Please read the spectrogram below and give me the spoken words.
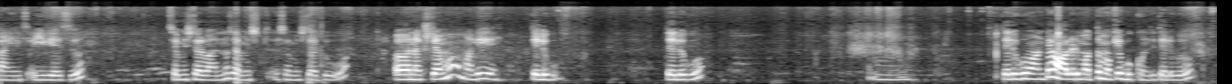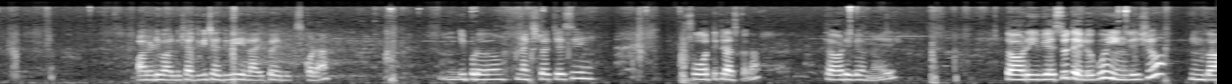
science EVS semester one semester semester two. Next ఏమో మళ్ళీ తెలుగు. తెలుగు. తెలుగు అంటే ఆల్రెడీ మొత్తం ఒకే బుక్ ఉంది తెలుగు. ఆల్రెడీ వాళ్ళు చదివి చదివి ఇలా అయిపోయి బుక్స్ కూడా. ఇప్పుడు నెక్స్ట్ వచ్చేసి ఫోర్త్ క్లాస్ కదా. థర్డ్ ఇవి ఉన్నాయి. థర్డ్ ఈవీఎస్ తెలుగు ఇంగ్లీషు ఇంకా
